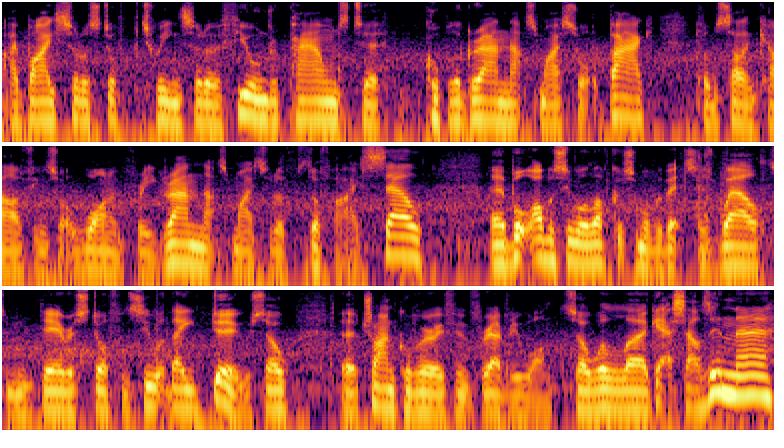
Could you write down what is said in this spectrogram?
I buy sort of stuff between sort of a few hundred pounds to couple of grand that's my sort of bag. So i'm selling cars between sort of one and three grand that's my sort of stuff i sell. Uh, but obviously we'll look at some other bits as well some dearer stuff and see what they do. So uh, try and cover everything for everyone. So we'll uh, get ourselves in there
